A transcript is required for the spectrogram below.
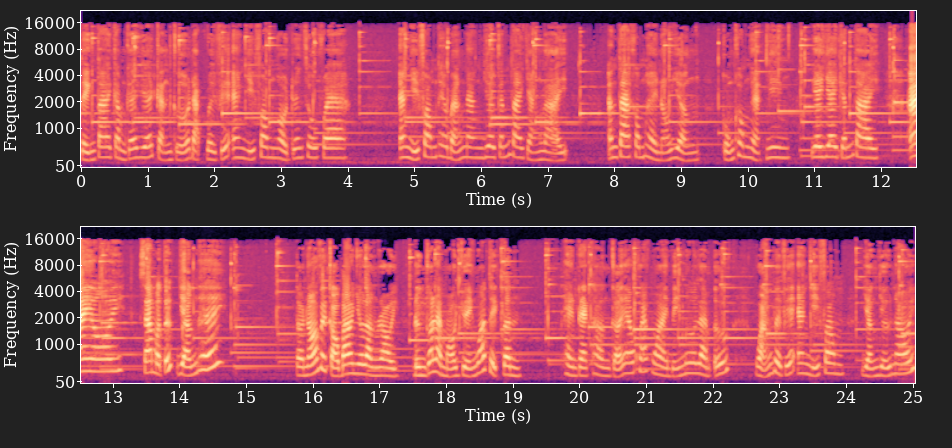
Tiện tay cầm cái ghế cạnh cửa đặt về phía An Dĩ Phong ngồi trên sofa. An Dĩ Phong theo bản năng giơ cánh tay chặn lại. Anh ta không hề nổi giận cũng không ngạc nhiên, Dây dây cánh tay. Ai ơi, sao mà tức giận thế? Tôi nói với cậu bao nhiêu lần rồi, Đừng có làm mọi chuyện quá tuyệt tình. Hàng trạc thần cởi áo khoác ngoài bị mưa làm ướt, Quẳng về phía An Dĩ Phong, Giận dữ nói,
